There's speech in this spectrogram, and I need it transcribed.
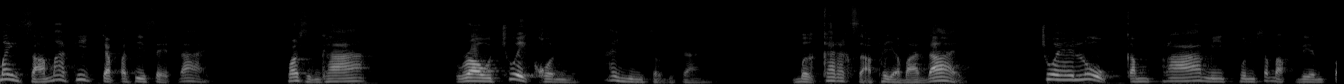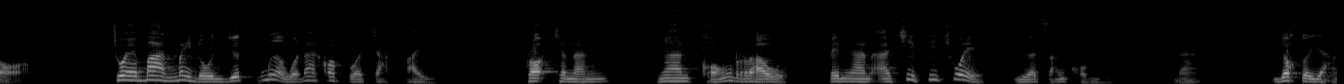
ไม่สามารถที่จะปฏิเสธได้ เพราะสินค้าเราช่วยคนให้มีสวัสดิการ เบิกค่ารักษาพยาบาลได้ ช่วยให้ลูกกำพร้ามีทุนสำหรับเรียนต่อ ช่วยบ้านไม่โดนยึดเมื่อหัวหน้าครอบครัวจากไป เพราะฉะนั้นงานของเราเป็นงานอาชีพที่ช่วยเหลือสังคมนะยกตัวอย่าง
